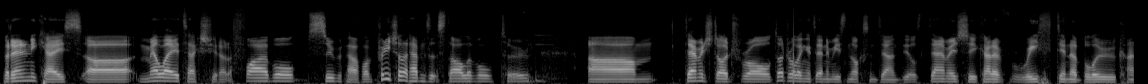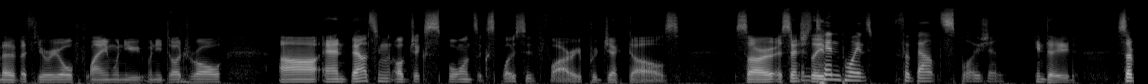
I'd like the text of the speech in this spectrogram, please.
But in any case, uh, melee attacks shoot out a fireball, super powerful. I'm pretty sure that happens at star level too. Um, damage dodge roll, dodge rolling against enemies knocks them down, deals damage. So you kind of wreathed in a blue kind of ethereal flame when you when you dodge roll. Uh, and bouncing on objects spawns explosive fiery projectiles. So And essentially, ten points for bounce-splosion. Indeed. So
